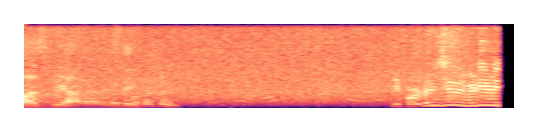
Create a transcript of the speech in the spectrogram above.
आवाज़ भी आ रहा है वैसे ये फ़ोटो वीडियो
